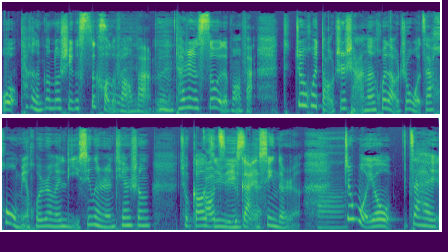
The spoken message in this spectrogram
我，他可能更多是一个思考的方法，对嗯，他是一个思维的方法，这会导致啥呢？会导致我在后面会认为理性的人天生就高级于感性的人，啊这我又在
